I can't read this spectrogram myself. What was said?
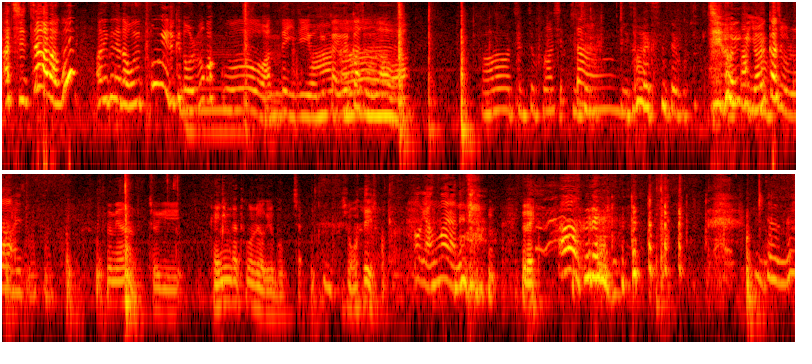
아 진짜 하라고? 아니 근데 나 오늘 통이 이렇게 넓어갖고 안돼 이제 여기까지 아, 여기까지 아. 올라와. 아 진짜 부- 아쉽다. 진짜 이상했을 때 뭐. 지금 여기 여기까지 올라와야지. 그러면 저기 데님 같은 걸로 여기를 묶자. 종아리로. 어 양말 안 해도. 그래. 아 그래. 괜찮은데?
